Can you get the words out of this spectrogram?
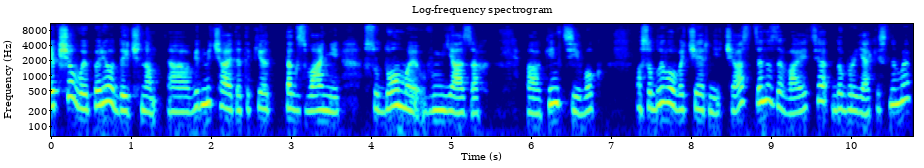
Якщо ви періодично е, відмічаєте такі так звані судоми в м'язах е, кінцівок, особливо в вечірній час, це називається доброякісними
